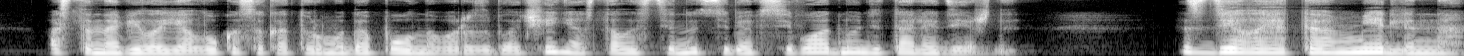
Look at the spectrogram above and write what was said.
— остановила я Лукаса, которому до полного разоблачения осталось тянуть себя всего одну деталь одежды. «Сделай это медленно».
